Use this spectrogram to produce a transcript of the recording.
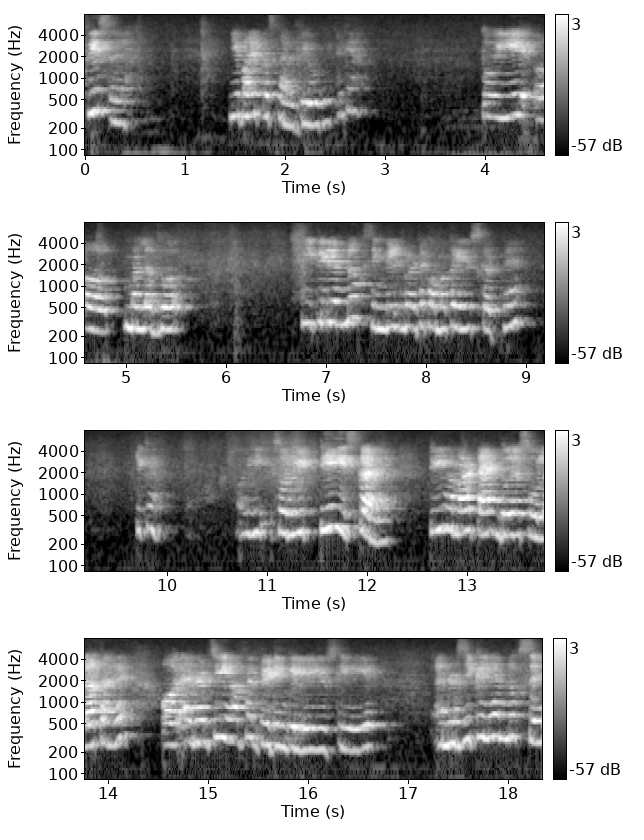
फ़िश है, ये हमारी पर्सनैलिटी होगी, ठीक है? तो ये मतलब टी के लिए हम लोग सिंगल इन्वर्टर कॉमा का यूज़ करते हैं, ठीक है? सॉरी टी इसका है। टी हमारा टाइम 2016 का है। और एनर्जी यहाँ पे ब्रीडिंग के लिए यूज़ की गई है। एनर्जी के लिए हम लोग से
